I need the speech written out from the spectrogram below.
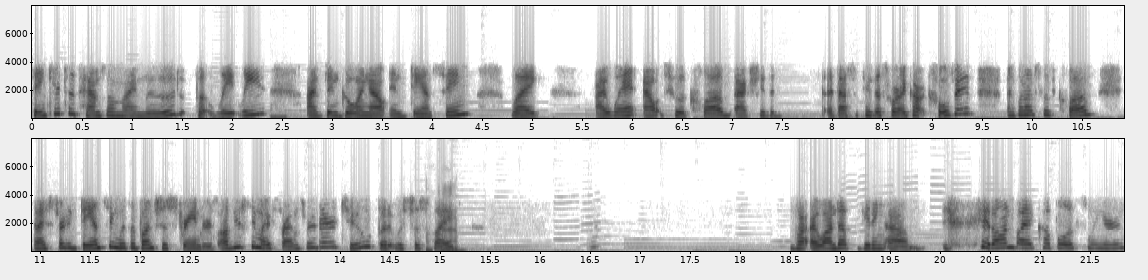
think it depends on my mood, but lately I've been going out and dancing. Like I went out to a club. Actually, the that's I think that's where I got COVID. I went out to this club and I started dancing with a bunch of strangers. Obviously, my friends were there too, but it was just Okay. like but I wound up getting um hit on by a couple of swingers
